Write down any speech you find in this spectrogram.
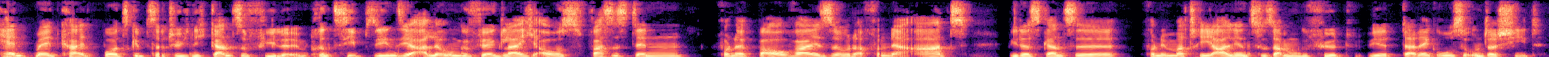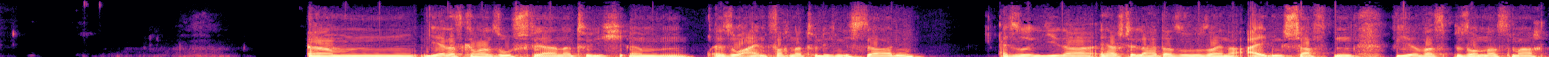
Handmade-Kiteboards gibt es natürlich nicht ganz so viele. Im Prinzip sehen sie alle ungefähr gleich aus. Was ist denn von der Bauweise oder von der Art, wie das Ganze von den Materialien zusammengeführt wird, da der große Unterschied? Ähm, ja, das kann man so schwer natürlich, ähm, so einfach natürlich nicht sagen. Also jeder Hersteller hat da so seine Eigenschaften, wie er was besonders macht.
